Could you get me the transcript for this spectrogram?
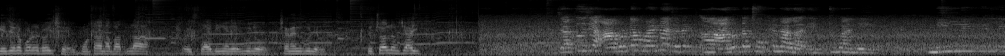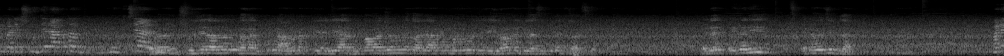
গেজের ওপরে রয়েছে মোটা না পাতলা ওই স্লাইডিংয়ের এগুলো চ্যানেলগুলো তো চলো যাই। যাতে ওই যে আলোটা হয় না যাতে আলোটা চোখে না লাগে একটুখানি। নীল নীল নীল নীল মানে সূর্যের আলোটা ঢুকছে আর সূর্যের আলো মানে পুরো আলোটা ক্লিয়ার ঢোকাবার জন্য তাহলে আমি বলব যে এই ধরনের গ্লাসের দিকে চয়েস করতে এটা এটারই এটা হচ্ছে ব্ল্যাক মানে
